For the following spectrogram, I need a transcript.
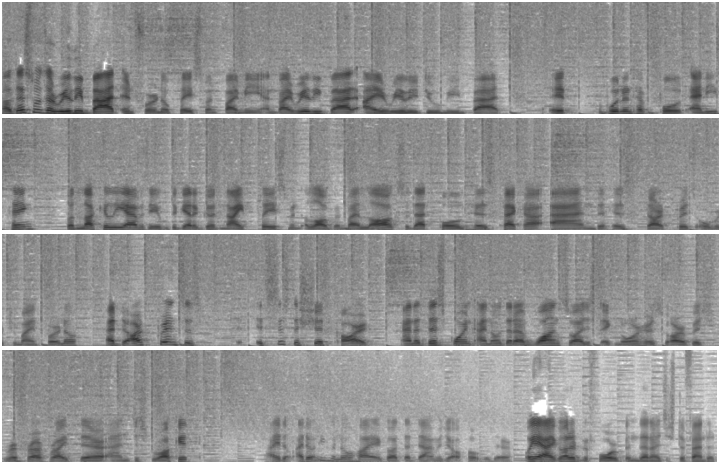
Now this was a really bad Inferno placement by me and by really bad I really do mean bad. It wouldn't have pulled anything but luckily I was able to get a good knight placement along with my log so that pulled his P.E.K.K.A and his Dark Prince over to my Inferno. And Dark Prince is it's just a shit card. And at this point I know that I've won so I just ignore his garbage riffraff right there and just rocket. I don't I don't even know how I got that damage off over there. Oh yeah, I got it before and then I just defended.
